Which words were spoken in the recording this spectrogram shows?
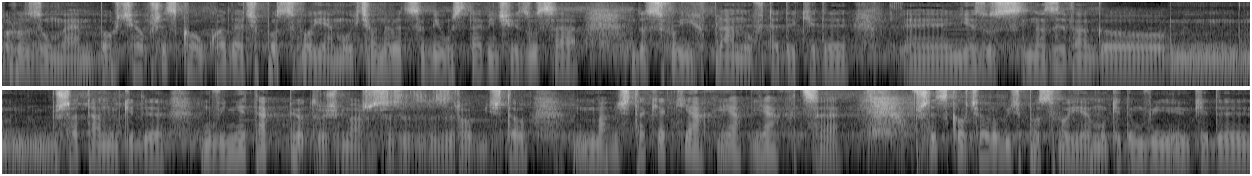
rozumem, bo chciał wszystko układać po swojemu i chciał nawet sobie ustawić Jezusa do swoich planów. Wtedy, kiedy e, Jezus nazywa go mm, szatanem, kiedy mówi, nie tak Piotruś masz zrobić, to ma być tak, jak ja, jak ja chcę. Wszystko chciał robić po swojemu. Kiedy mówi, kiedy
